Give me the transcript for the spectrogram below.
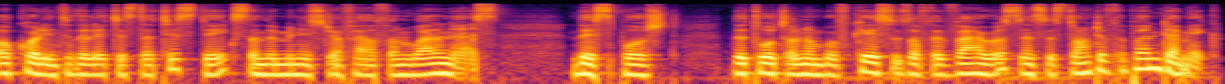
according to the latest statistics from the Ministry of Health and Wellness. This pushed the total number of cases of the virus since the start of the pandemic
